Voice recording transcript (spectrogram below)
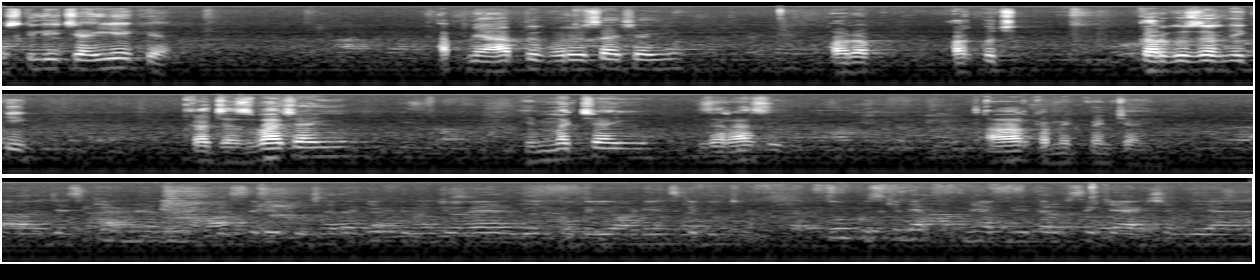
उसके लिए चाहिए क्या? अपने आप पे भरोसा चाहिए? और अब और कुछ कर गुजरने की का जज्बा चाहिए हिम्मत चाहिए ज़रा सी और कमिटमेंट चाहिए। जैसे कि हमने नवाज़ से भी पूछा था कि फ़िल्म जो है लीक हो गई ऑडियंस के बीच में। तो उसके लिए आपने अपनी तरफ़ से क्या एक्शन लिया है?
